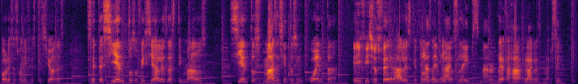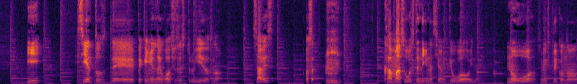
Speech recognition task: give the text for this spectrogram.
por esas manifestaciones. 700 oficiales lastimados. Cientos, más de 150 edificios federales que En fueron las de. Black Lives Matter. ¿no? De- ajá, Black Lives Matter, sí. Y cientos de pequeños negocios destruidos, ¿no? ¿Sabes? O sea, jamás hubo esta indignación que hubo hoy, ¿no? No hubo, si me explico? No,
